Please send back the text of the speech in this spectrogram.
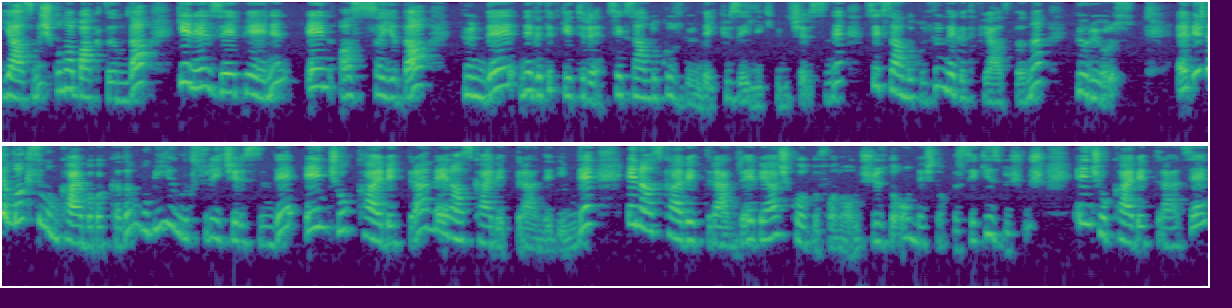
yazmış. Buna baktığımda gene ZP'nin en az sayıda günde negatif getiri 89 günde 252 gün içerisinde 89 gün negatif yazdığını görüyoruz. E, bir de maksimum kayba bakalım. Bu bir yıllık süre içerisinde en çok kaybettiren ve en az kaybettiren dediğimde en az kaybettiren RBH kodlu fon olmuş %15.8 düşmüş. En çok kaybettirense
